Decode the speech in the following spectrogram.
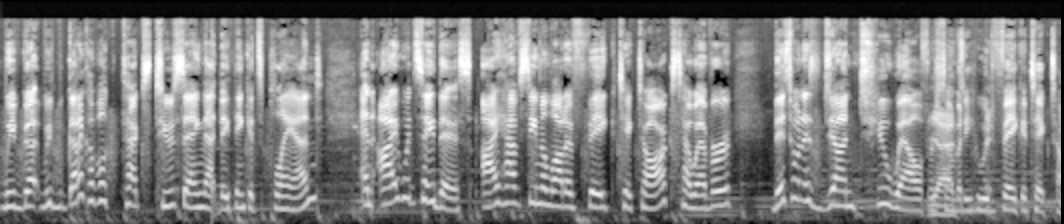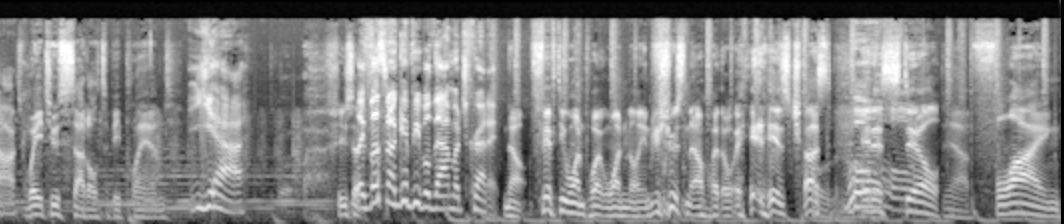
We've got we've got a couple of texts too saying that they think it's planned, and I would say this: I have seen a lot of fake TikToks. However, this one is done too well for Yeah, somebody it's- who would fake a TikTok. Way too subtle to be planned. Yeah, She said, like let's not give people that much credit. no, 51.1 million views now. By the way, it is just, it is still Yeah. flying,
